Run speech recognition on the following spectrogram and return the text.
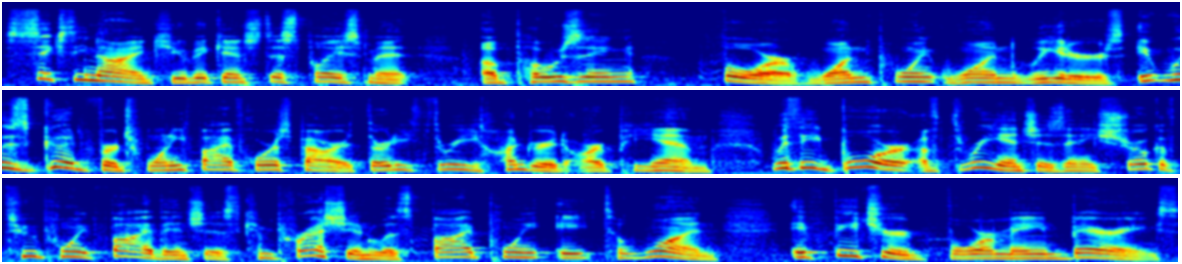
69 cubic inch displacement, opposing four 1.1 liters. It was good for 25 horsepower, 3,300 RPM, with a bore of 3 inches and a stroke of 2.5 inches. Compression was 5.8 to 1. It featured four main bearings.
